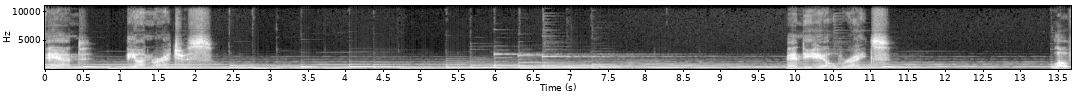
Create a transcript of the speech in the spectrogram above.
and the unrighteous. Mandy Hale writes Love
